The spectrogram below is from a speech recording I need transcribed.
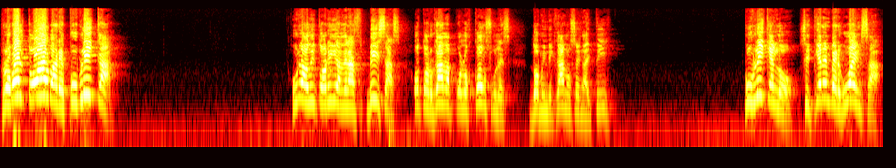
Roberto Álvarez publica una auditoría de las visas otorgadas por los cónsules dominicanos en Haití. Publíquenlo si tienen vergüenza.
